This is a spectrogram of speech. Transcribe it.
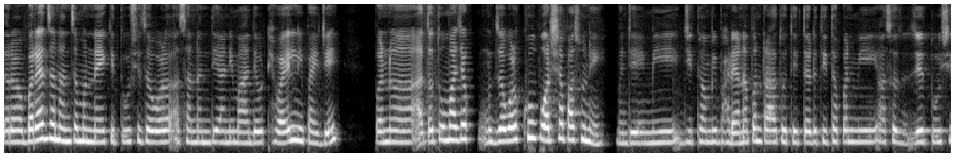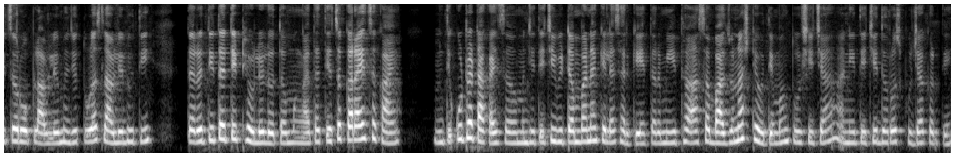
तर बऱ्याच जणांचं म्हणणं आहे की तुळशीजवळ असा नंदी आणि महादेव ठेवायला नाही पाहिजे. पण आता तो माझ्या जवळ खूप वर्षापासून आहे म्हणजे मी जिथं मी भाड्यानं पण राहत होते तर तिथं पण मी असं जे तुळशीचं रोप लावले म्हणजे तुळस लावलेली होती तर तिथं ते ठेवलेलं होतं. मग आता त्याचं करायचं काय? मग ते कुठं टाकायचं? म्हणजे त्याची विटंबना केल्यासारखे तर मी इथं असं बाजूनच ठेवते मग तुळशीच्या आणि त्याची दररोज पूजा करते.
